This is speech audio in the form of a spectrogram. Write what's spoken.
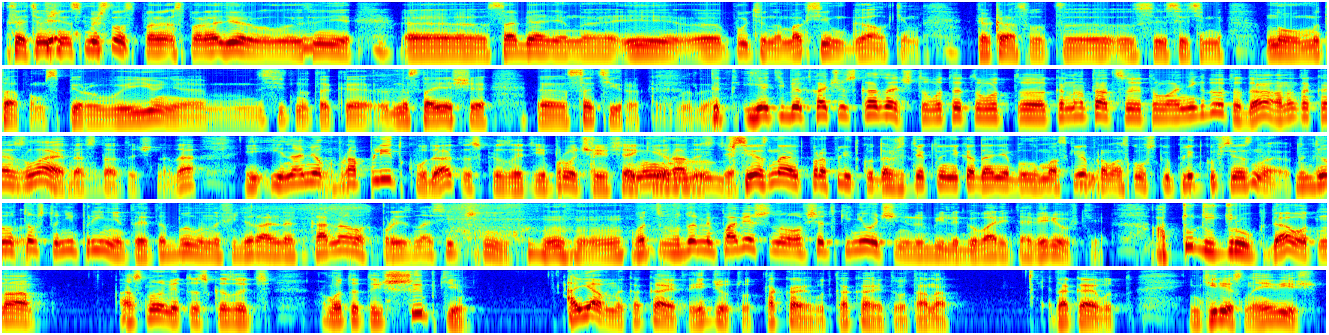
Кстати, очень смешно спародировал, извини, э, Собянина и э, Путина Максим Галкин. Как раз вот э, с, с этим новым этапом с 1 июня действительно такая настоящая сатира. Как бы, да. Так я тебе хочу сказать, что вот эта вот коннотация этого анекдота, да, она такая злая достаточно, да, и, и намек про плитку, да, так сказать, и прочие всякие ну, радости. Все знают про плитку, даже те, кто никогда не был в Москве, про московскую плитку все знают. Но дело бы. в том, что не принято это было на федеральных каналах произносить произносить вслух. Вот в доме повешенного все-таки не очень любили говорить о веревке. А тут вдруг, да, вот на основе, так сказать, вот этой шибки, а явно какая-то идет, вот такая вот какая-то вот она, такая вот интересная вещь.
